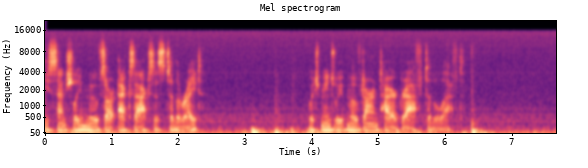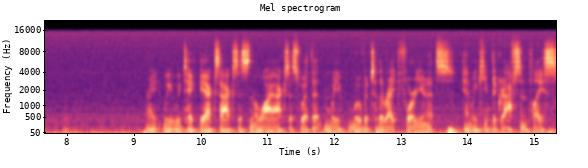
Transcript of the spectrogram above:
essentially moves our x-axis to the right, which means we've moved our entire graph to the left right? We, we take the x-axis and the y-axis with it and we move it to the right four units and we keep the graphs in place.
